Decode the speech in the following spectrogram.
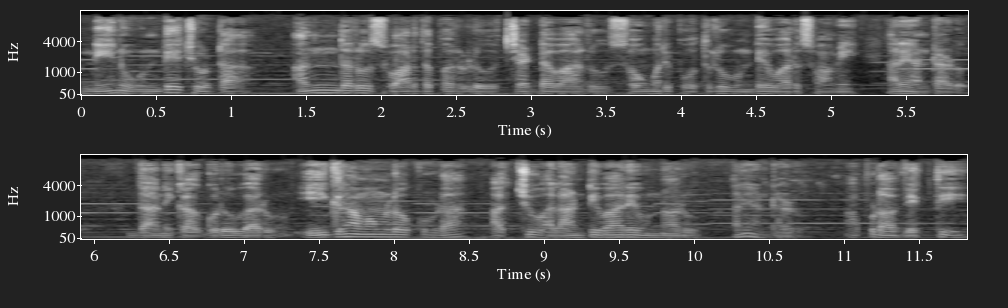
నేను ఉండే చోట అందరూ స్వార్థపరులు చెడ్డవారు సోమరిపోతులు ఉండేవారు స్వామి అని అంటాడు. దానికి ఆ గురువుగారు ఈ గ్రామంలో కూడా అచ్చు అలాంటి వారే ఉన్నారు అని అంటాడు. అప్పుడు ఆ వ్యక్తి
